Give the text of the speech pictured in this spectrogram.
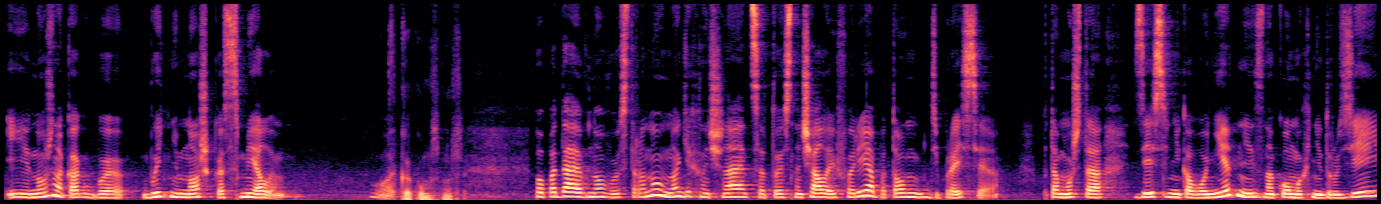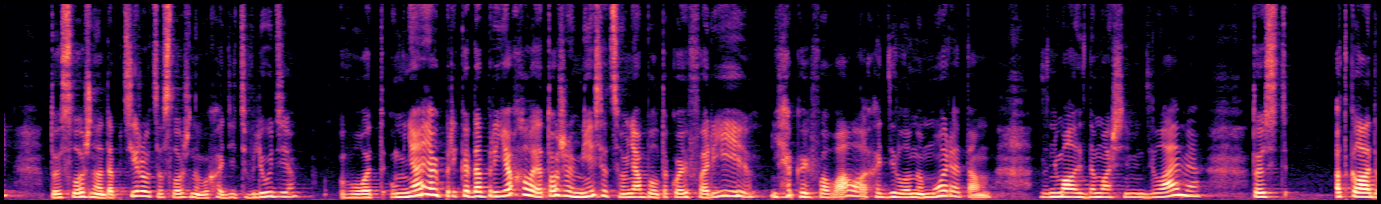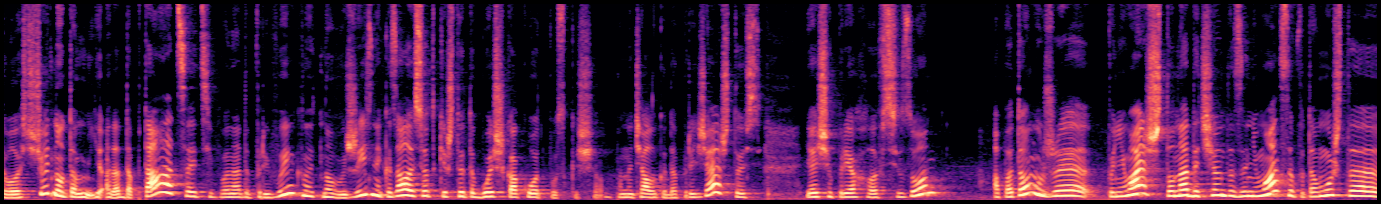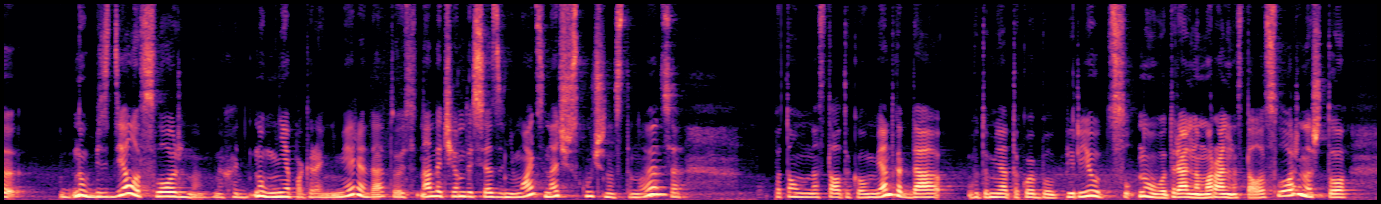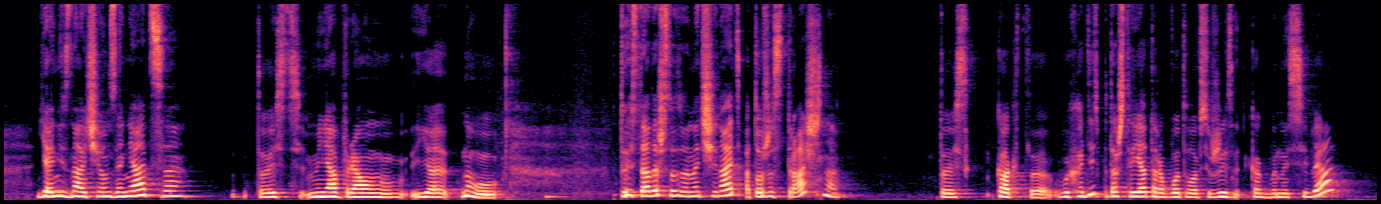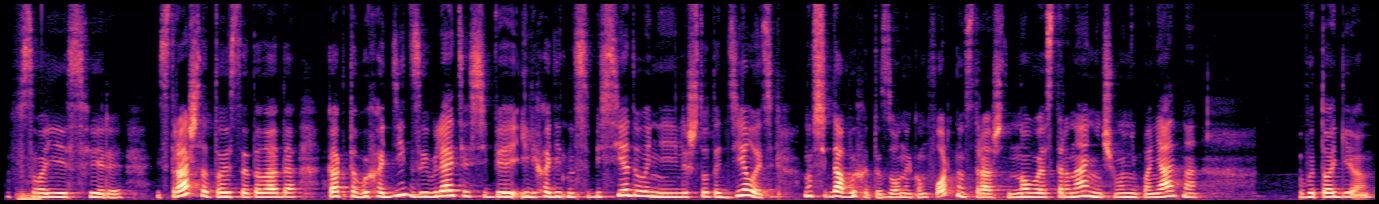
И нужно как бы быть немножко смелым. Вот. В каком смысле? Попадая в новую страну, у многих начинается, то есть сначала эйфория, а потом депрессия, потому что здесь никого нет, ни знакомых, ни друзей, то есть сложно адаптироваться, сложно выходить в люди, вот. У меня, я, когда приехала, я тоже месяц, у меня был такой эйфории, я кайфовала, ходила на море, там, занималась домашними делами. То есть откладывалась чуть-чуть, ну, там, адаптация, типа, надо привыкнуть, новой жизни. Казалось все таки что это больше как отпуск еще. Поначалу, когда приезжаешь, то есть я еще приехала в сезон, а потом уже понимаешь, что надо чем-то заниматься, потому что ну, без дела сложно находить, ну, мне, по крайней мере, да, то есть надо чем-то себя занимать, иначе скучно становится. Потом настал такой момент, когда вот у меня такой был период, ну, вот реально морально стало сложно, что я не знаю, чем заняться, то есть меня прям, я, ну, то есть надо что-то начинать, а тоже страшно, то есть как-то выходить, потому что я-то работала всю жизнь как бы на себя, в своей сфере. И страшно, то есть это надо как-то выходить, заявлять о себе, или ходить на собеседование, или что-то делать. Ну, всегда выход из зоны комфортно, страшно. Новая страна, ничего не понятно. В итоге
